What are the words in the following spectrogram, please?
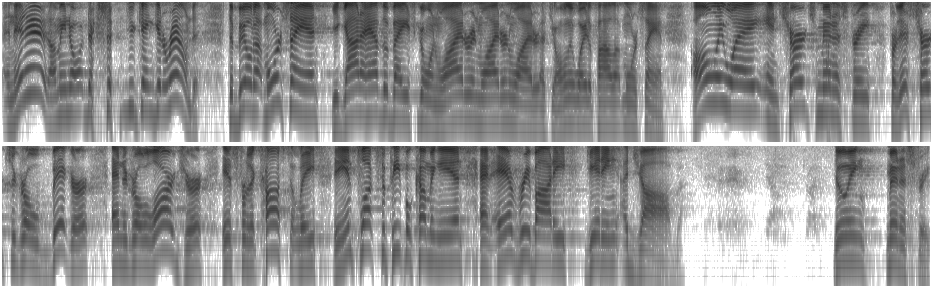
and it is. I mean, you can't get around it. To build up more sand, you got to have the base going wider and wider and wider. That's the only way to pile up more sand. Only way in church ministry for this church to grow bigger and to grow larger is for the constantly the influx of people coming in and everybody getting a job. Doing ministry.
